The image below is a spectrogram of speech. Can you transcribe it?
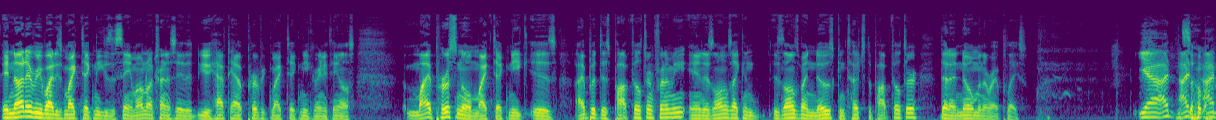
And not everybody's mic technique is the same. I'm not trying to say that you have to have perfect mic technique or anything else my personal mic technique is I put this pop filter in front of me, and as long as I can, as long as my nose can touch the pop filter, then I know I'm in the right place. Yeah, I so, I, I,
